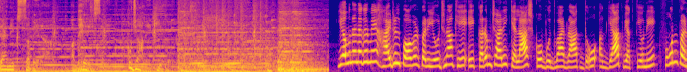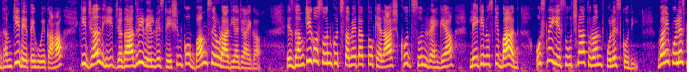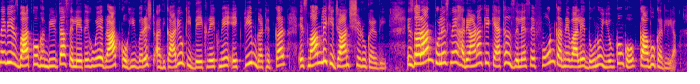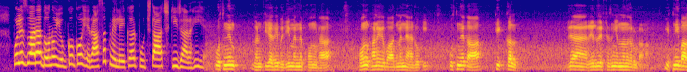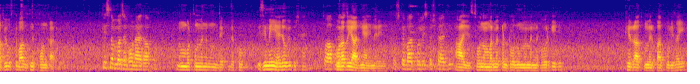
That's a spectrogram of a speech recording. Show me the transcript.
दैनिक सवेरा, अंधेरे से उजाले की ओर। यमुनानगर में हाइड्रल पावर परियोजना के एक कर्मचारी कैलाश को बुधवार रात दो अज्ञात व्यक्तियों ने फ़ोन पर धमकी देते हुए कहा कि जल्द ही जगाधरी रेलवे स्टेशन को बम से उड़ा दिया जाएगा। इस धमकी को सुन कुछ समय तक तो कैलाश खुद सुन रह गया, लेकिन उसके बाद उसने ये सूचना तुरंत पुलिस को दी। वहीं पुलिस ने भी इस बात को गंभीरता से लेते हुए रात को ही वरिष्ठ अधिकारियों की देखरेख में एक टीम गठित कर इस मामले की जाँच शुरू कर दी। इस दौरान पुलिस ने हरियाणा के कैथल ज़िले से फ़ोन करने वाले दोनों युवकों को काबू कर लिया। पुलिस द्वारा दोनों युवकों को हिरासत में लेकर पूछताछ की जा रही है। उसने घंटी जैसे बजी, मैंने फ़ोन उठाया। फ़ोन उठाने के बाद मैंने हेलो की उसने कहा कि कल रेलवे स्टेशन यमुनानगर उठाना। इतनी बात हुई उसके बाद उसने फ़ोन काट दिया। किस नंबर से फ़ोन आया था आपको? नंबर तो मैंने देख देखो इसी में ही है जो भी कुछ है। तो आप पूरा तो याद नहीं जी मेरे उसके बाद पुलिस को शिकायत दी? हाँ जी सौ नंबर में कंट्रोल रूम में मैंने खबर की जी फिर रात को मेरे पास पुलिस आई।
